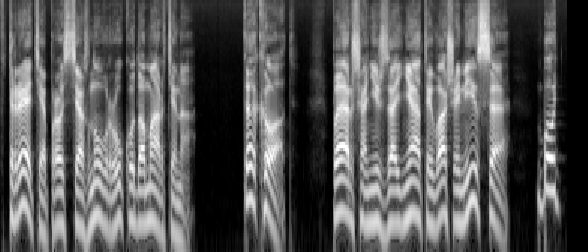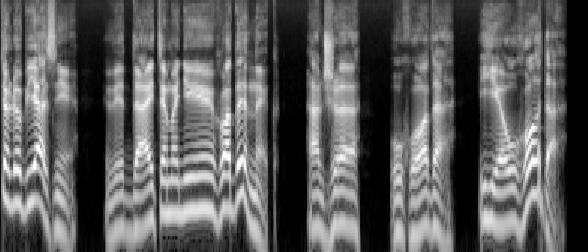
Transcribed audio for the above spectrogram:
втретє простягнув руку до Мартіна. Так от, перша ніж зайняти ваше місце, будьте люб'язні, віддайте мені годинник. Адже угода є угода.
